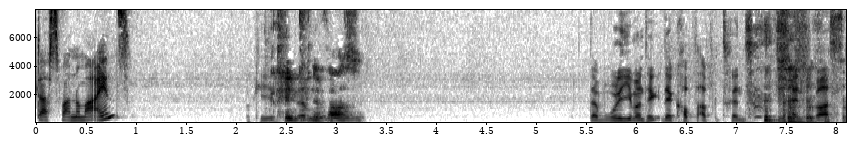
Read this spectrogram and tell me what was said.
Das war Nummer eins. Okay. Klingt wie eine Vase. Da wurde jemand der, Kopf abgetrennt. Nein, Spaß.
